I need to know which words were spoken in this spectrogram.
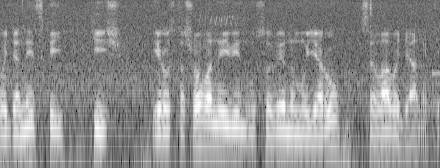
Водяницький кіш. І розташований він у Совиному яру села Водяники.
